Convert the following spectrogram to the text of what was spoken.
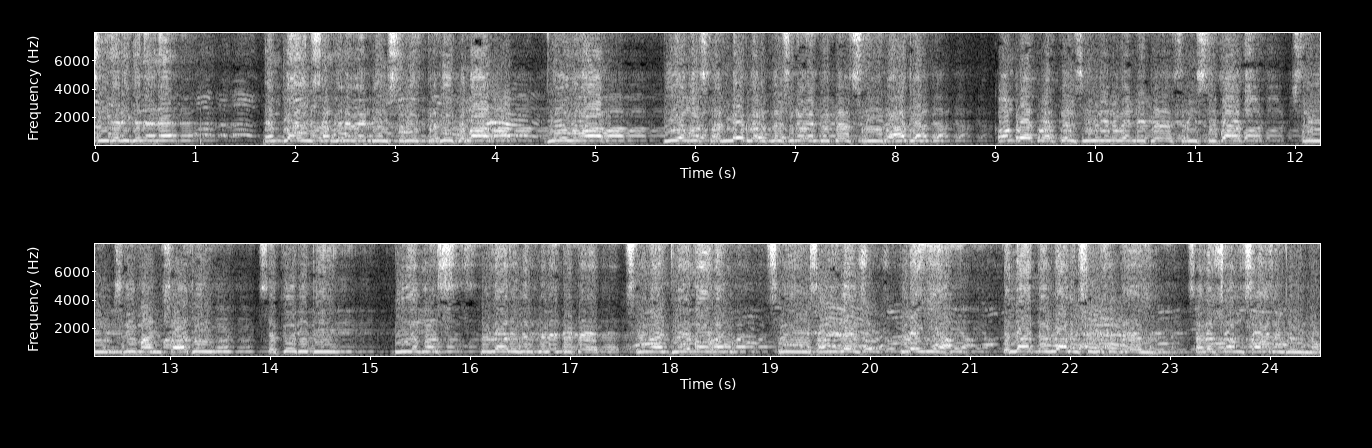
സ്വീകരിക്കുന്നതിന് എംപ്ലോയീസ് സംഘിന് വേണ്ടി Shri Pradeep Kumar Jayakumar E M S Vellode വർക്കേഴ്സിന് വേണ്ടിയിട്ട് ശ്രീ രാജ കോൺട്രാക്ട് വർക്കേഴ്സ് യൂണിയന് വേണ്ടിയിട്ട് Shri Subhash Shri Shriman Shaji security B M S തൊഴിലാളികൾക്ക് വേണ്ടിയിട്ട് ശ്രീമാൻ ജയമോഹൻ ശ്രീ സന്തോഷ് തുടങ്ങിയ എല്ലാ തൊഴിലാളി സുഹൃത്തുക്കളെയും സഹർഷം സ്വാഗതം ചെയ്യുന്നു.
